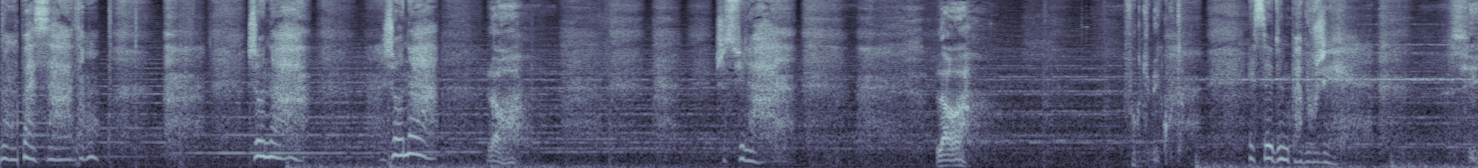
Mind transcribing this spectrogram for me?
Non, pas ça, non. Jonah Jonah Lara. Je suis là. Lara. Faut que tu m'écoutes. Essaye de ne pas bouger. Si.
